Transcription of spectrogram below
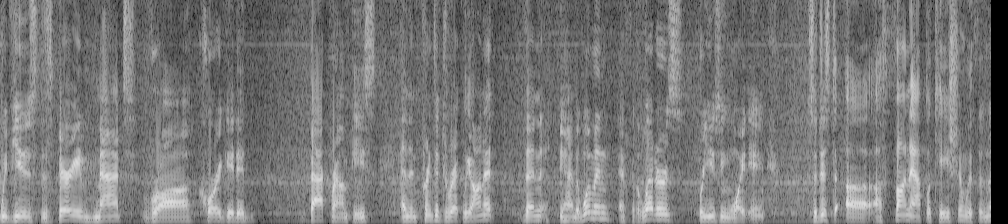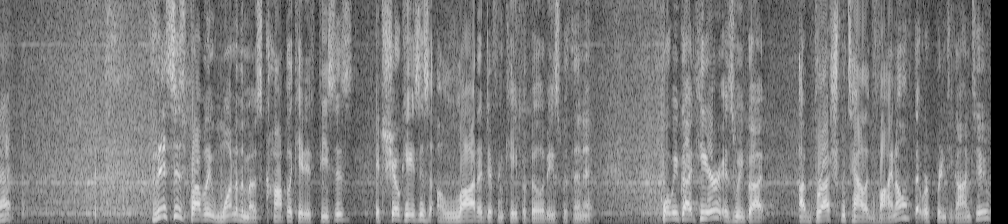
we've used this very matte, raw, corrugated background piece and then printed directly on it. Then behind the woman and for the letters, we're using white ink. So just a, a fun application within that. This is probably one of the most complicated pieces. It showcases a lot of different capabilities within it. What we've got here is we've got a brushed metallic vinyl that we're printing onto.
